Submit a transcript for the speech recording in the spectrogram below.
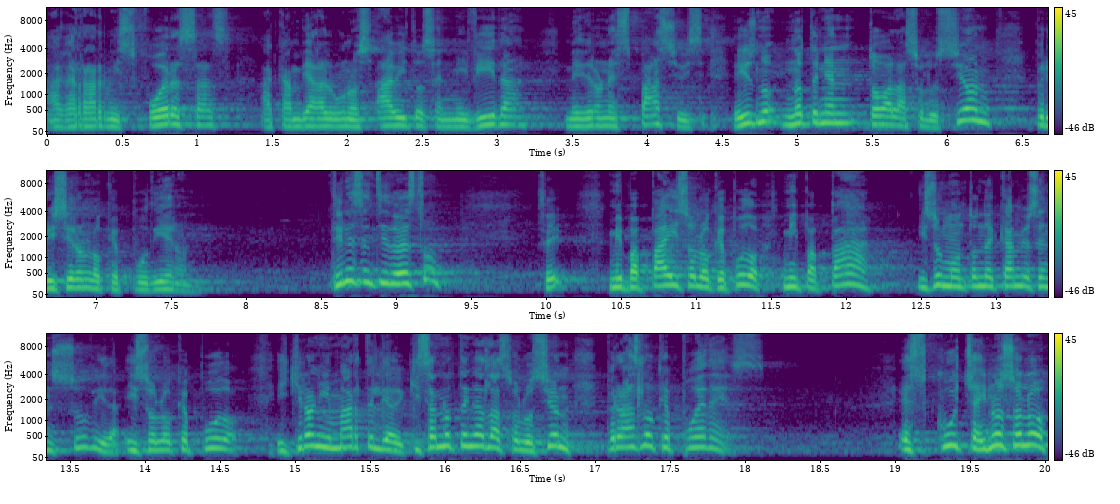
a agarrar mis fuerzas, a cambiar algunos hábitos en mi vida. Me dieron espacio. Ellos no, tenían toda la solución, pero hicieron lo que pudieron. ¿Tiene sentido esto? ¿Sí? Mi papá hizo lo que pudo. Mi papá hizo un montón de cambios en su vida, hizo lo que pudo. Y quiero animarte el día de hoy. Quizás no tengas la solución, pero haz lo que puedes. Escucha, y no solo,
